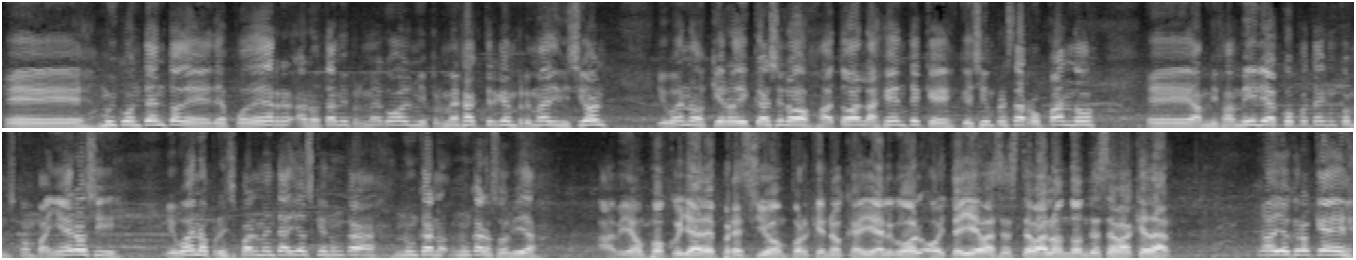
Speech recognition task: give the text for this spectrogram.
eh, muy contento de, de, poder anotar mi primer gol, mi primer hat-trick en primera división. Y bueno, quiero dedicárselo a toda la gente que, que siempre está arropando, eh, a mi familia, al cuerpo técnico, a mis compañeros y, y, bueno, principalmente a Dios que nunca, nunca, nunca nos olvida. Había un poco ya de presión porque no caía el gol. Hoy te llevas este balón, ¿dónde se va a quedar? No, yo creo que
